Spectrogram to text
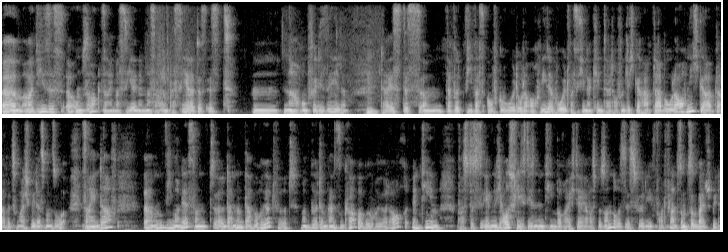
Ähm, aber dieses äh, Umsorgtsein, was hier in den Massagen passiert, das ist mh, mm, Nahrung für die Seele. Hm. Da ist es, ähm, da wird wie was aufgeholt oder auch wiederholt, was ich in der Kindheit hoffentlich gehabt habe oder auch nicht gehabt habe. Zum Beispiel, dass man so sein darf, ähm, wie man ist und äh, dann da berührt wird. Man wird im ganzen Körper berührt, auch intim, was das eben nicht ausschließt, diesen Intimbereich, der ja was Besonderes ist für die Fortpflanzung zum Beispiel.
